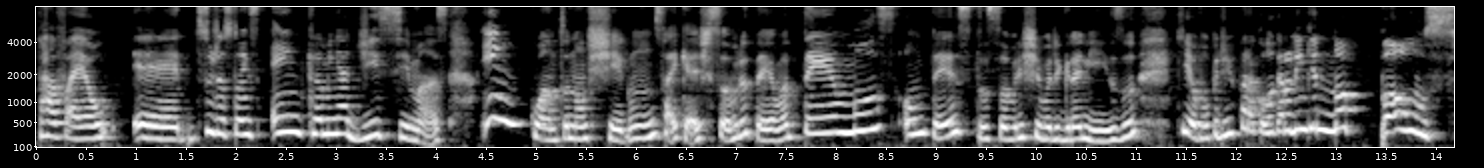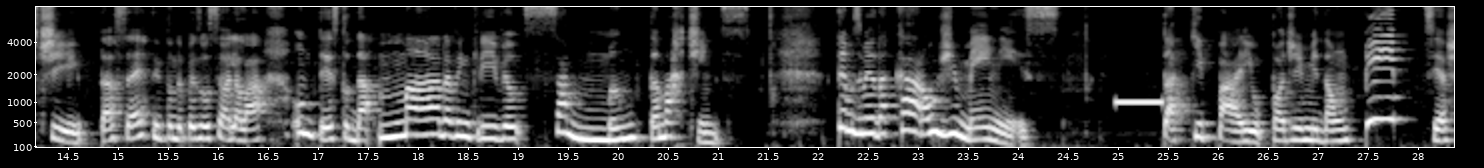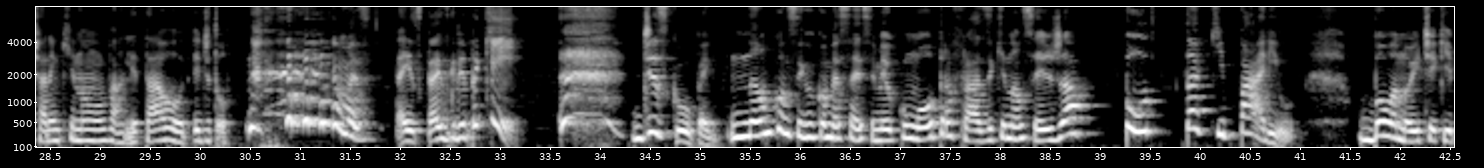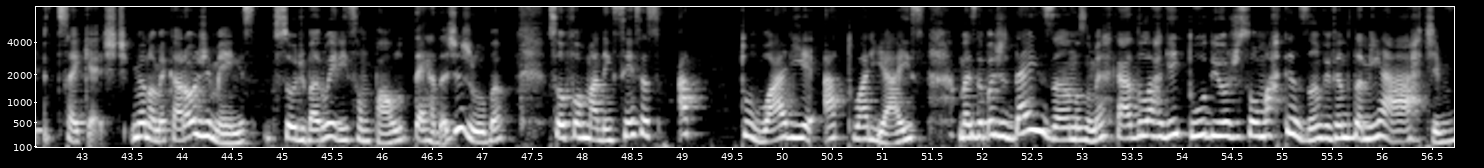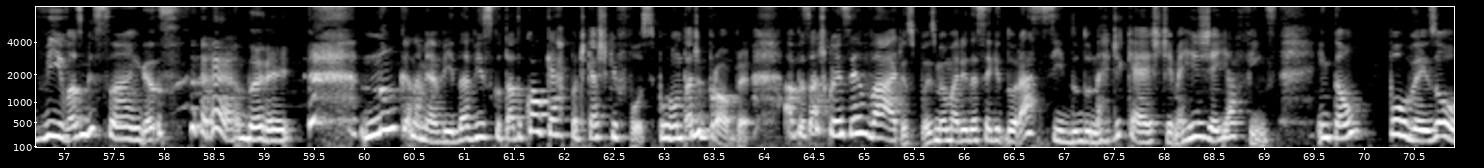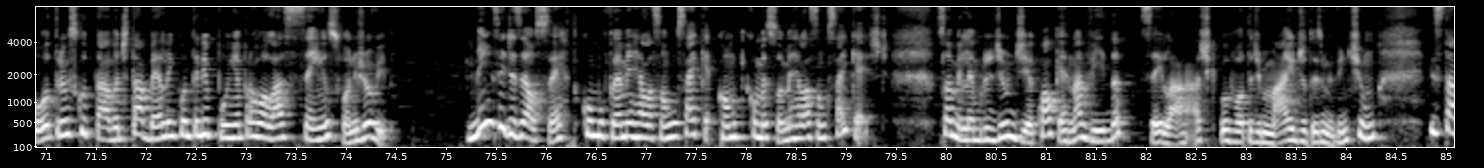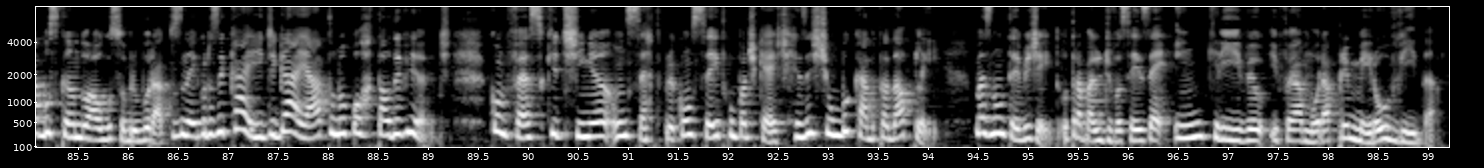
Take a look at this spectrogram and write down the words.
Rafael, é, sugestões encaminhadíssimas. Enquanto não chega um sidecast sobre o tema, temos um texto sobre chuva de granizo que eu vou pedir para colocar o link no post, tá certo? Então depois você olha lá um texto da maravilhosa incrível Samantha Martins. Temos e-mail da Carol Jimenez. Tá que pariu, pode me dar um pip se acharem que não vale, tá, editor? Mas é isso que tá escrito aqui. Desculpem, não consigo começar esse e-mail com outra frase que não seja puta que pariu. Boa noite, equipe do SciCast. Meu nome é Carol Jimenez, sou de Barueri, São Paulo, terra da Jujuba. Sou formada em Ciências atuari Atuariais, mas depois de 10 anos no mercado, larguei tudo e hoje sou uma artesã vivendo da minha arte. Viva as miçangas! Adorei! Nunca na minha vida havia escutado qualquer podcast que fosse, por vontade própria, apesar de conhecer vários, pois meu marido é seguidor assíduo do Nerdcast, MRG e afins. Então, por vez ou outra eu escutava de tabela enquanto ele punha para rolar sem os fones de ouvido. Nem sei dizer ao certo como foi a minha relação com o SciCast, como que começou a minha relação com o SciCast. Só me lembro de um dia qualquer na vida, sei lá, acho que por volta de maio de 2021, estar buscando algo sobre buracos negros e caí de gaiato no portal Deviante. Confesso que tinha um certo preconceito com podcast, resisti um bocado para dar play mas não teve jeito. O trabalho de vocês é incrível e foi amor à primeira ouvida.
